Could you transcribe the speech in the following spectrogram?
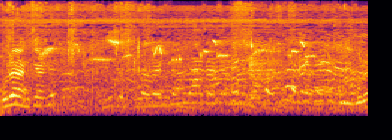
ঘুরে আনকে ঘুরে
